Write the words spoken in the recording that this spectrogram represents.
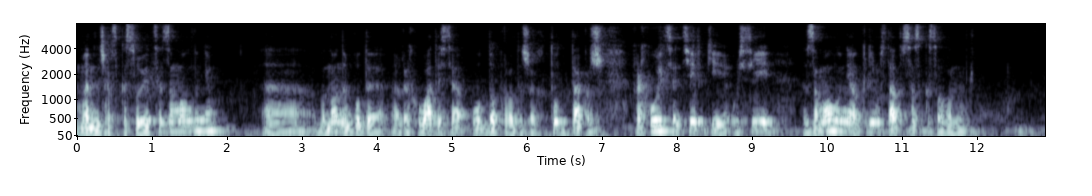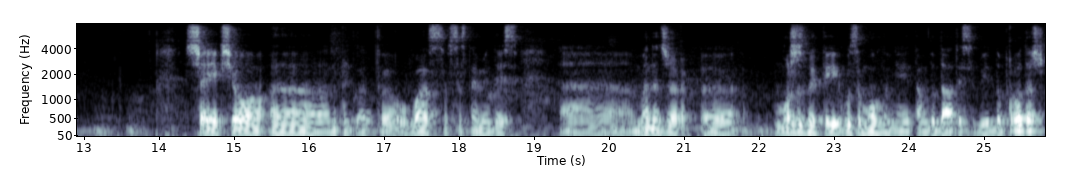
менеджер скасує це замовлення, воно не буде рахуватися у допродажах. Тут також рахуються тільки усі замовлення, окрім статуса скасовано. Ще якщо, е, наприклад, у вас в системі десь е, менеджер е, може зайти у замовлення і там додати собі до продаж,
